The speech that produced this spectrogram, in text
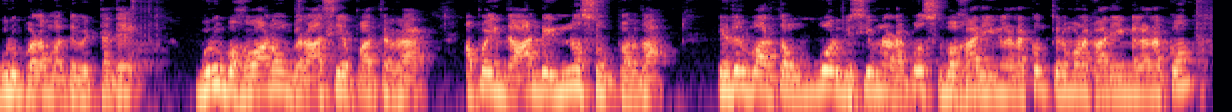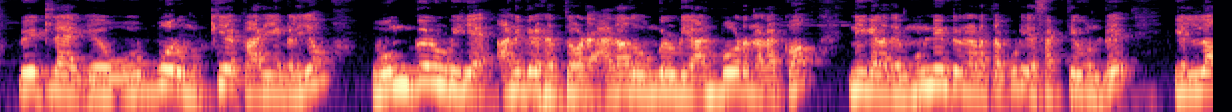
குரு பலம் வந்து விட்டது. குரு பகவானும் உங்கள் ராசியை பார்த்துடுறார். அப்போ இந்த ஆண்டு இன்னும் சூப்பர் தான் எதிர்பார்த்த ஒவ்வொரு விஷயமும் நடக்கும். சுபகாரியங்கள் நடக்கும் திருமண காரியங்கள் நடக்கும். வீட்டில் ஒவ்வொரு முக்கிய காரியங்களையும் உங்களுடைய அனுகிரகத்தோடு அதாவது உங்களுடைய அன்போடு நடக்கும். நீங்கள் அதை முன்னின்று நடத்தக்கூடிய சக்தி உண்டு. எல்லா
